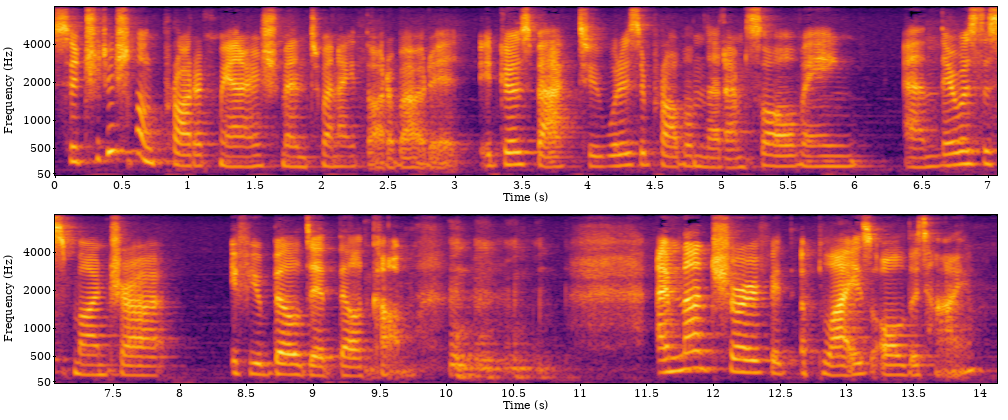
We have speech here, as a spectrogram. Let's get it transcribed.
So traditional product management when i thought about it it goes back to what is the problem that i'm solving? And there was this mantra if you build it they'll come. I'm not sure if it applies all the time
